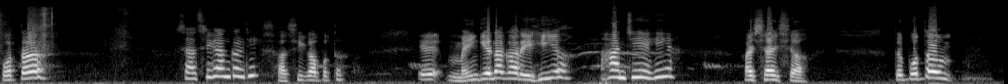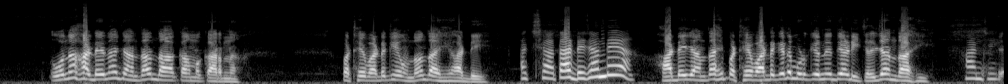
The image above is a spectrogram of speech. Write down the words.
ਪੁੱਤ। ਸਤਿ ਸ਼੍ਰੀ ਅਕਾਲ ਅੰਕਲ ਜੀ। ਸਤਿ ਸ਼੍ਰੀ ਅਕਾਲ ਪੁੱਤ। ਇਹ ਮਹਿੰਗੇ ਦਾ ਘਰ ਇਹੀ ਆ? ਹਾਂਜੀ ਇਹੀ ਆ। ਅੱਛਾ ਅੱਛਾ। ਤੇ ਪੁੱਤ ਉਹ ਨਾ ਸਾਡੇ ਨਾਲ ਜਾਂਦਾ ਹੁੰਦਾ ਕੰਮ ਕਰਨ। ਪੱਠੇ ਵੱਢ ਕੇ ਆਉਂਦਾ ਹੁੰਦਾ ਸੀ ਸਾਡੇ। ਅੱਛਾ ਤੁਹਾਡੇ ਜਾਂਦੇ ਆ? ਸਾਡੇ ਜਾਂਦਾ ਸੀ ਪੱਠੇ ਵੱਢ ਕੇ ਤੇ ਮੁੜ ਕੇ ਉਹਨੇ ਦਿਹਾੜੀ ਚਲ ਜਾਂਦਾ ਸੀ। ਹਾਂਜੀ। ਤੇ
